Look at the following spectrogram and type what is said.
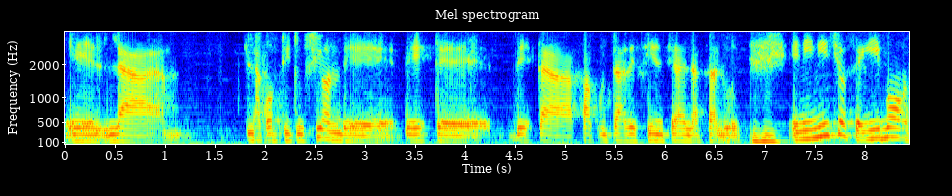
eh, la, la constitución de, de, este, de esta Facultad de Ciencias de la Salud. En inicio seguimos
